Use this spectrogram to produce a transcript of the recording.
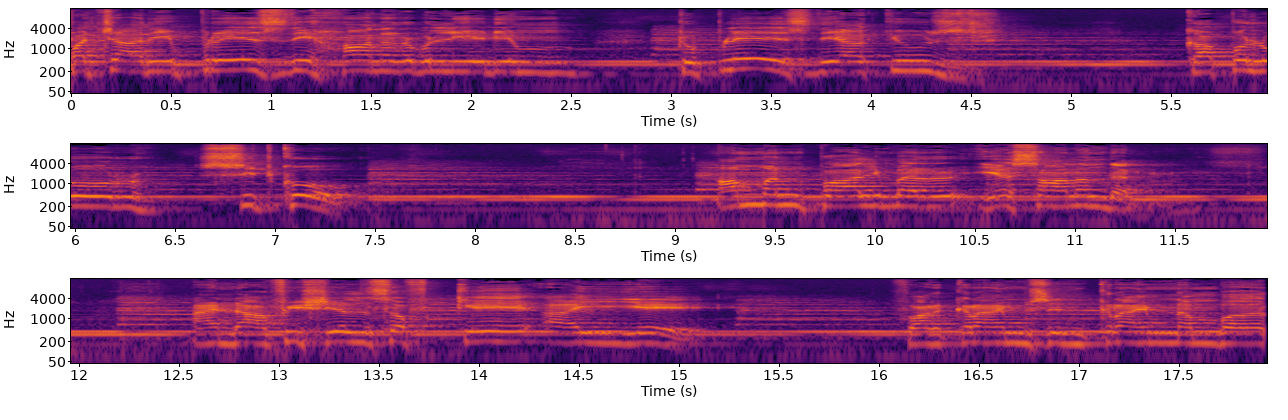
Pachari praised the Honorable Yedim to place the accused Kapalur Sitko, Amman Palimer S. Anandan, and officials of KIA for crimes in crime number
